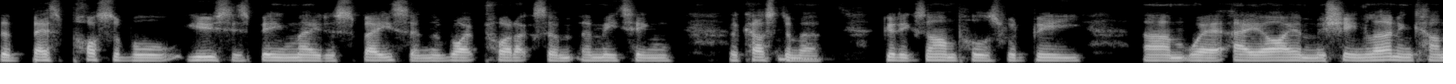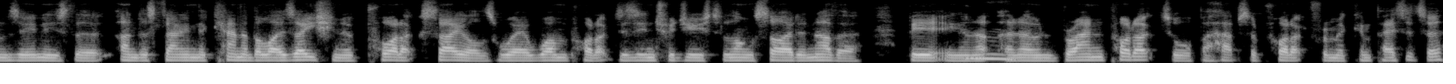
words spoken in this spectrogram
the best possible use is being made of space and the right products are, are meeting the customer. Mm-hmm. Good examples would be um, where AI and machine learning comes in is the understanding the cannibalization of product sales, where one product is introduced alongside another, be it an, mm. an own brand product or perhaps a product from a competitor,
